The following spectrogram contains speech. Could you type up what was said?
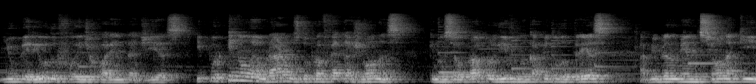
e o período foi de 40 dias. E por que não lembrarmos do profeta Jonas, que no seu próprio livro, no capítulo 3, a Bíblia menciona que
